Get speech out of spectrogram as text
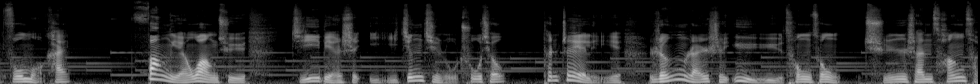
夫莫开”。放眼望去，即便是已经进入初秋，但这里仍然是郁郁葱葱，群山苍翠。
